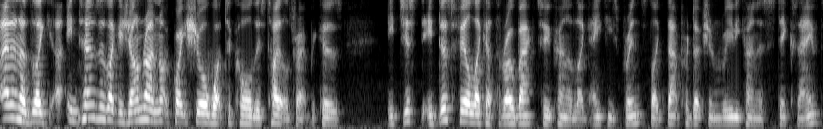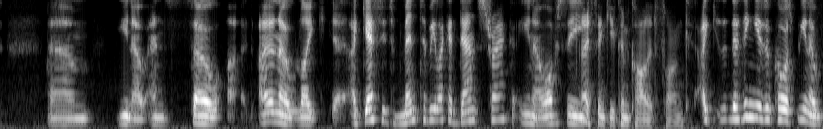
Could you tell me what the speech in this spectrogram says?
I don't know, like uh, in terms of like a genre, I'm not quite sure what to call this title track because it just it does feel like a throwback to kind of like 80s Prince. Like that production really kind of sticks out, um, you know, and so I, I don't know, like I guess it's meant to be like a dance track, you know. Obviously, I think you can call it funk. I, the thing is, of course, you know,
